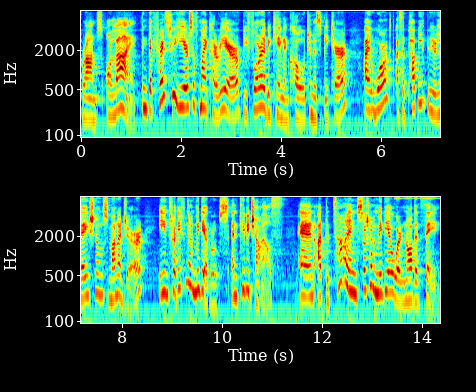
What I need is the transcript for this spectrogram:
brands online. In the first few years of my career, before I became a coach and a speaker, I worked as a public relations manager in traditional media groups and TV channels. And at the time, social media were not a thing.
